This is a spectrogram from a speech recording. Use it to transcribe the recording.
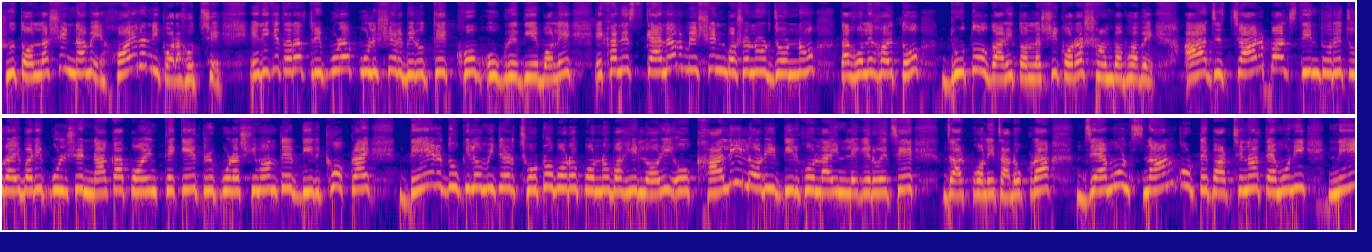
শুধু তল্লাশির নামে হয়রানি করা হচ্ছে। এদিকে তারা ত্রিপুরা পুলিশের বিরুদ্ধে ক্ষোভ উগরে দিয়ে বলে, এখানে স্ক্যানার মেশিন বসানোর জন্য তাহলে হয়তো দ্রুত গাড়ি তল্লাশি করা সম্ভব হবে। আজ চার পাঁচ দিন ধরে চুরাইবাড়ি পুলিশের নাকা পয়েন্ট থেকে ত্রিপুরা সীমান্তের দীর্ঘ প্রায় দেড় দু কিলোমিটার ছোট বড় পণ্যবাহী লরি খালি লরির দীর্ঘ লাইন লেগে রয়েছে, যার ফলে চালকরা যেমন স্নান করতে পারছে না, তেমনি নেই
